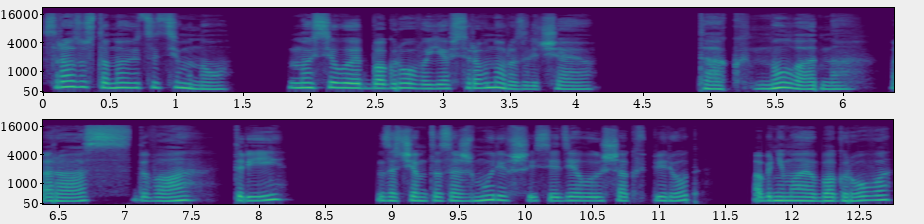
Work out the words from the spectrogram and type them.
сразу становится темно, но силуэт Багрова я все равно различаю. Так, ну ладно. Раз, два, три. Зачем-то зажмурившись, я делаю шаг вперед, обнимаю Багрова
